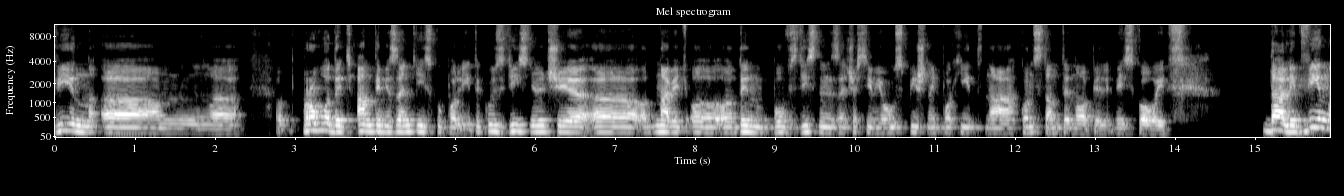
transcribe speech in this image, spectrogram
він е, м, е, проводить антивізантійську політику, здійснюючи е, навіть один був здійснений за часів його успішний похід на Константинопіль військовий. Далі він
